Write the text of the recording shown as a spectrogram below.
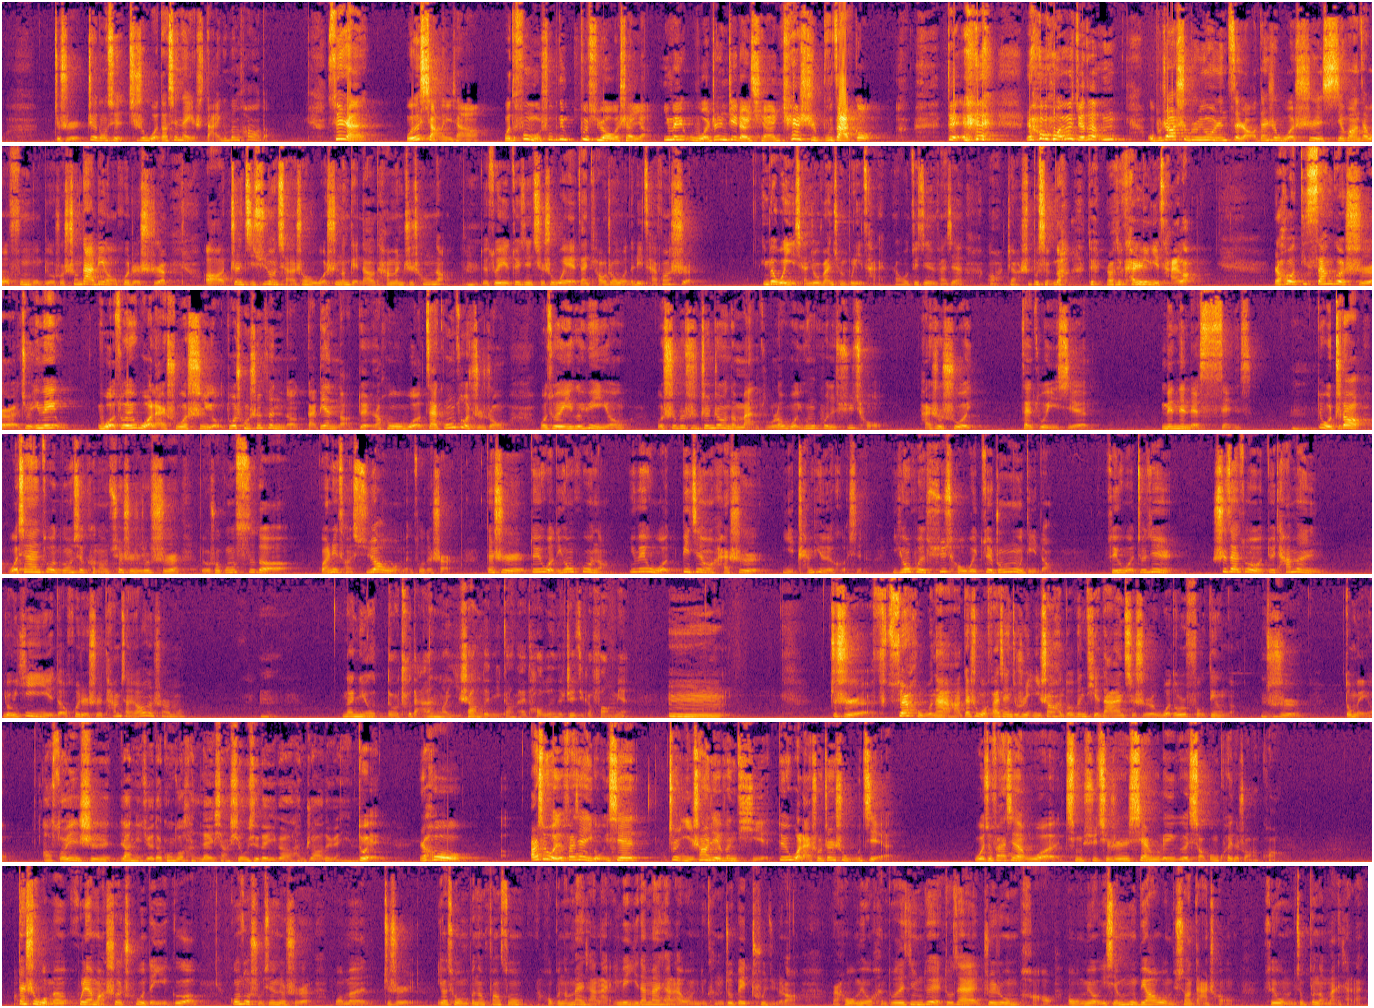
就是这个东西，其实我到现在也是打一个问号的，虽然。我又想了一下啊，我的父母说不定不需要我赡养，因为我挣这点钱确实不咋够。对，然后我又觉得，嗯，我不知道是不是庸人自扰，但是我是希望在我父母，比如说生大病或者是，呃，真急需用钱的时候，我是能给到他们支撑的。嗯，对，所以最近其实我也在调整我的理财方式，因为我以前就完全不理财，然后最近发现，哦，这样是不行的，对，然后就开始理财了。然后第三个是，就因为我作为我来说是有多重身份的改变的，对。然后我在工作之中，我作为一个运营，我是不是真正的满足了我用户的需求，还是说在做一些 meaningless things？嗯，对，我知道我现在做的东西可能确实就是，比如说公司的管理层需要我们做的事儿，但是对于我的用户呢，因为我毕竟还是以产品为核心。以用户的需求为最终目的的，所以我究竟是在做对他们有意义的，或者是他们想要的事儿吗？嗯，那你有得出答案吗？以上的你刚才讨论的这几个方面，嗯，就是虽然很无奈哈，但是我发现就是以上很多问题的答案，其实我都是否定的，就是都没有。哦，所以是让你觉得工作很累，想休息的一个很重要的原因。对，然后，而且我就发现有一些，就是以上这些问题，对于我来说真是无解。我就发现我情绪其实是陷入了一个小崩溃的状况。但是我们互联网社畜的一个工作属性就是，我们就是要求我们不能放松，然后不能慢下来，因为一旦慢下来，我们可能就被出局了。然后我们有很多的竞队都在追着我们跑，我们有一些目标我们需要达成，所以我们就不能慢下来。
